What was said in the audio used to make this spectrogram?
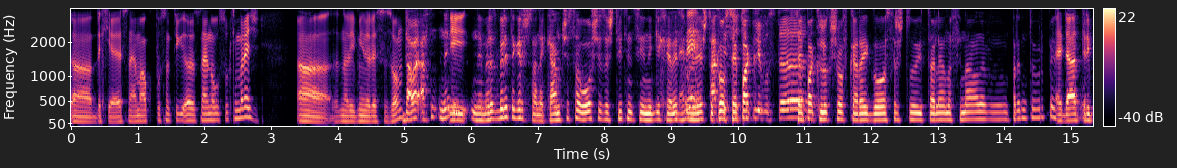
а, Дехе с най-малко пуснати, с най-много сухи мрежи. А, нали, миналия сезон. Да, бе, аз не, И- не ме разберете грешно. Не кам, че са лоши защитници и не ги харесвам. Не, не, нещо такова. е, Все пак, чупливостта- все пак Люк Шоу вкара и гол срещу Италия на финала на предното европейско. Е, да, Трипиер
